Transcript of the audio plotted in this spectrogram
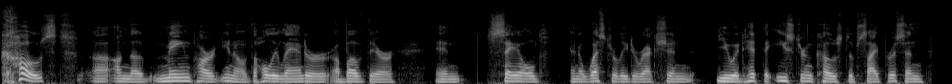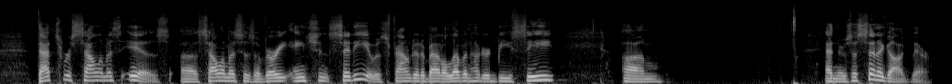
coast uh, on the main part, you know, the Holy Land or above there, and sailed in a westerly direction. You would hit the eastern coast of Cyprus, and that's where Salamis is. Uh, Salamis is a very ancient city. It was founded about 1100 BC. Um, and there's a synagogue there.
